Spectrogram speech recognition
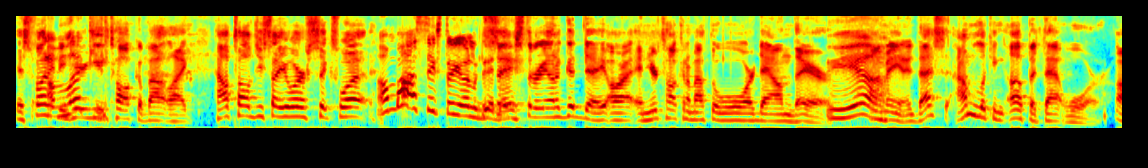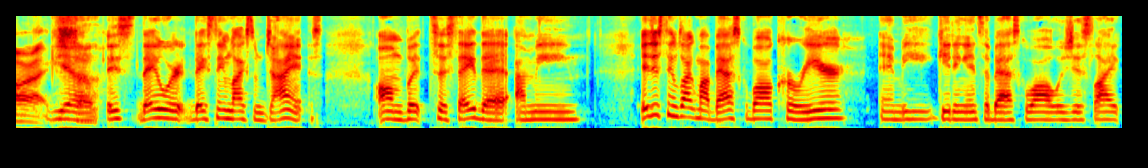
It's funny I'm to hear you talk about like how tall did you say you were? Six what? I'm about six three on a good day. Six three on a good day. All right, and you're talking about the war down there. Yeah. I mean that's I'm looking up at that war. All right. Yeah, so- it's they were they seemed like some giants. Um, but to say that, I mean, it just seems like my basketball career and me getting into basketball was just like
